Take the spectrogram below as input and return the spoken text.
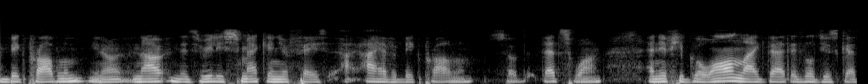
a big problem. You know, now it's really smack in your face. I, I have a big problem. So th- that's one. And if you go on like that, it will just get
